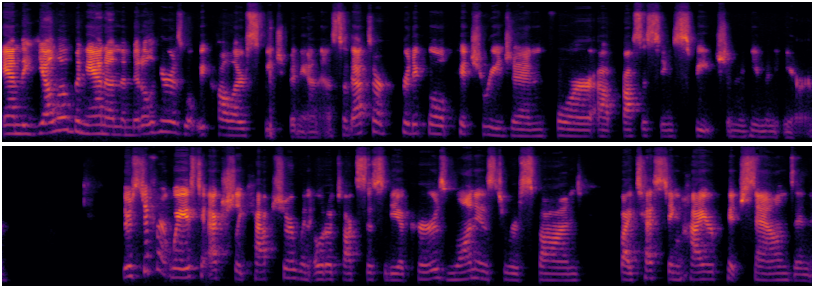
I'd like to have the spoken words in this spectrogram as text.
And the yellow banana in the middle here is what we call our speech banana. So that's our critical pitch region for uh, processing speech in the human ear. There's different ways to actually capture when ototoxicity occurs. One is to respond by testing higher pitch sounds and,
